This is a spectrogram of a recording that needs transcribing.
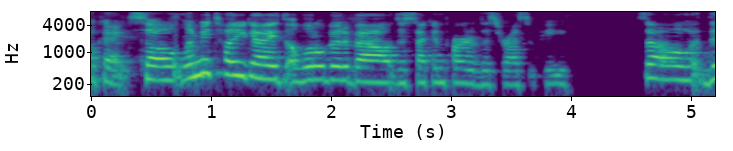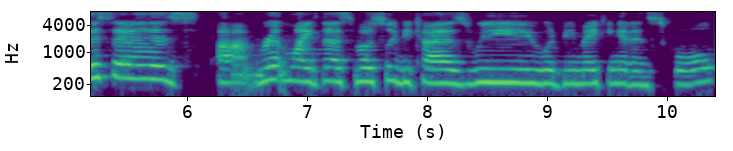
Okay, so let me tell you guys a little bit about the second part of this recipe. So this is um, written like this mostly because we would be making it in school.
